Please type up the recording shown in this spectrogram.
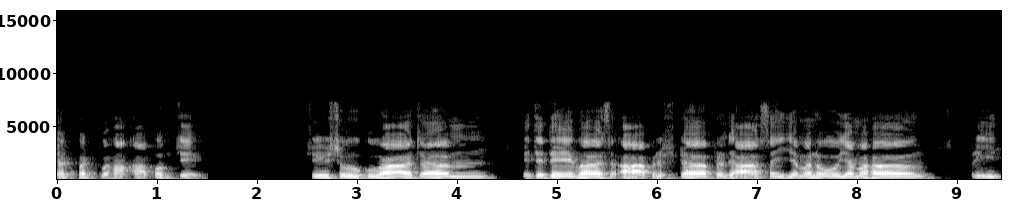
झटपट वहाँ आ पहुँचे। श्रीशुकुवाच इति देव आपृष्ट प्रजा संयमनो यमः। प्रीत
